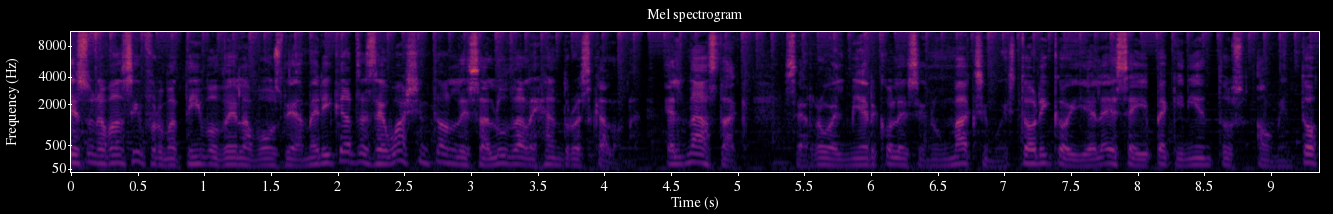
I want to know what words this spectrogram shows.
es un avance informativo de La Voz de América. Desde Washington le saluda Alejandro Escalona. El Nasdaq cerró el miércoles en un máximo histórico y el SIP 500 aumentó,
